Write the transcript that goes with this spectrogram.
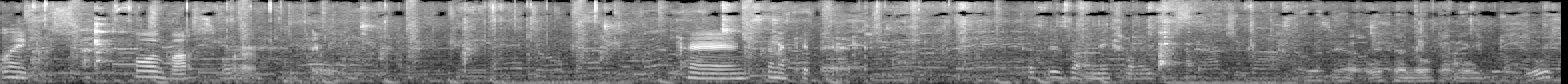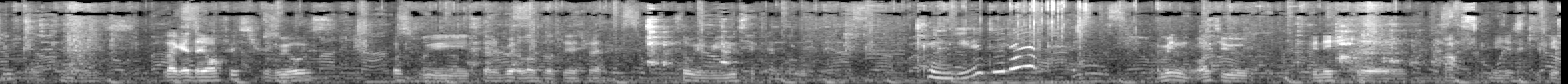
Like four bucks for three. Okay, I'm just gonna keep it. This is the choice. We had old candles. We always use old candles. Like at the office, we always, because we celebrate a lot of birthdays, right? So we reuse the candles. Can you do that? I mean, once you finish the task, you just keep it.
